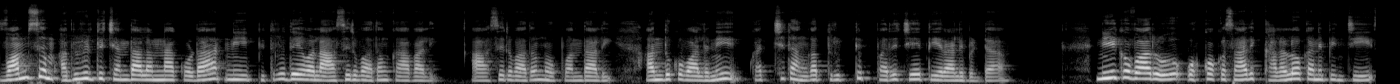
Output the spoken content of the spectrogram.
వంశం అభివృద్ధి చెందాలన్నా కూడా నీ పితృదేవుల ఆశీర్వాదం కావాలి. ఆశీర్వాదం నువ్వు పొందాలి. అందుకు వాళ్ళని ఖచ్చితంగా తృప్తి పరిచే తీరాలి బిడ్డ. నీకు వారు ఒక్కొక్కసారి కలలో కనిపించి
